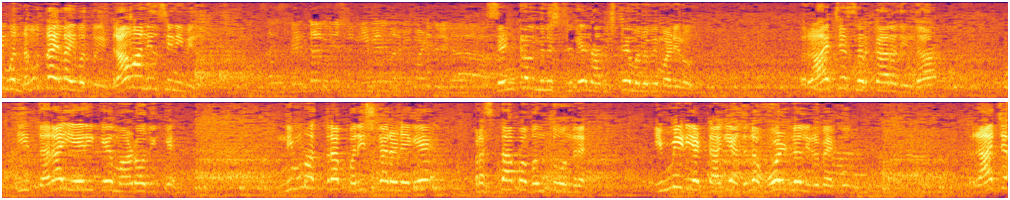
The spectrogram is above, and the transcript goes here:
ನಿಮ್ಮನ್ನು ನಂಬ್ತಾ ಇಲ್ಲ ಇವತ್ತು. ಈ ಡ್ರಾಮಾ ನಿಲ್ಸಿ ನೀವಿದು. ಸೆಂಟ್ರಲ್ ಮಿನಿಸ್ಟರ್ಗೆ ನಾವಿಷ್ಟೇ ಮನವಿ ಮಾಡಿರೋದು. ರಾಜ್ಯ ಸರ್ಕಾರದಿಂದ ಈ ದರ ಏರಿಕೆ ಮಾಡೋದಿಕ್ಕೆ ನಿಮ್ಮ ಹತ್ರ ಪರಿಷ್ಕರಣೆಗೆ ಪ್ರಸ್ತಾಪ ಬಂತು ಅಂದ್ರೆ ಇಮ್ಮಿಡಿಯೇಟ್ ಆಗಿ ಅದನ್ನ ಹೋಲ್ಡ್ನಲ್ಲಿ ಇರಬೇಕು ರಾಜ್ಯ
